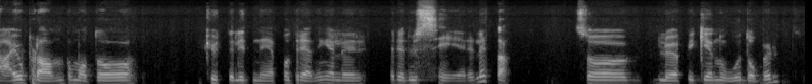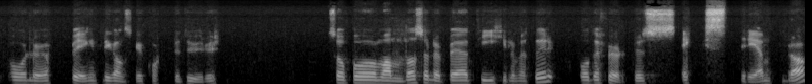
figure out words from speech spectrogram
er jo planen på en måte å kutte litt ned på trening, eller redusere litt, da. Så løp ikke noe dobbelt, og løp egentlig ganske korte turer. Så på mandag så løp jeg 10 km, og det føltes ekstremt bra.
